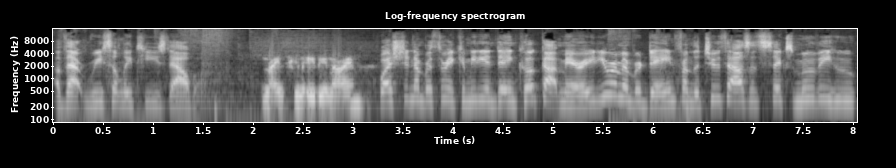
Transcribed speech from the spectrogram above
of that recently teased album? 1989. Question number three Comedian Dane Cook got married. You remember Dane from the 2006 movie who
